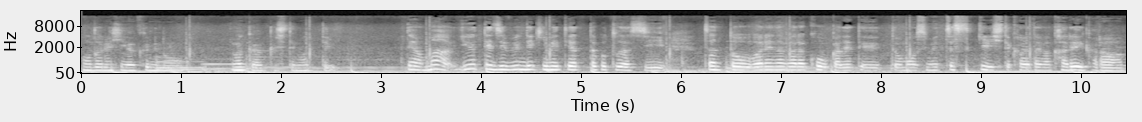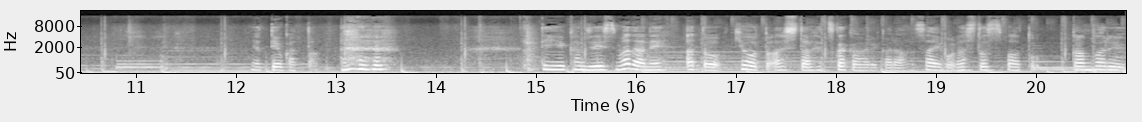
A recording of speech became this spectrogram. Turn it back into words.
戻る日が来るのをワクワクして待ってる。でもまあ言うて自分で決めてやったことだしちゃんと我ながら効果出てるって思うしめっちゃすっきりして体が軽いからやってよかった。っていう感じです。まだねあと今日と明日2日間あるから最後ラストスパート頑張るっ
